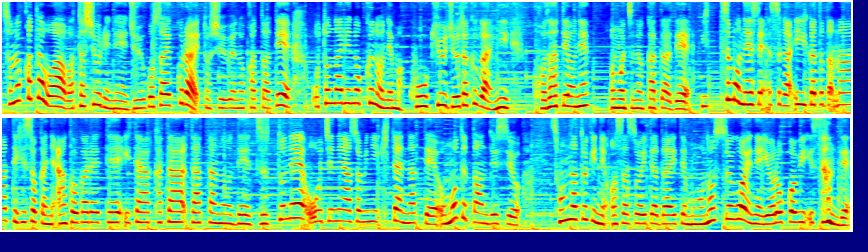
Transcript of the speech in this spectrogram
その方は私よりね15歳くらい年上の方でお隣の区のね、まあ、高級住宅街に戸建てをねお持ちの方でいっつもねセンスがいい方だなって密かに憧れていた方だったのでずっとねお家に遊びに行きたいなって思ってたんですよ。そんな時にお誘いいただいてものすごいね喜び勇んで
